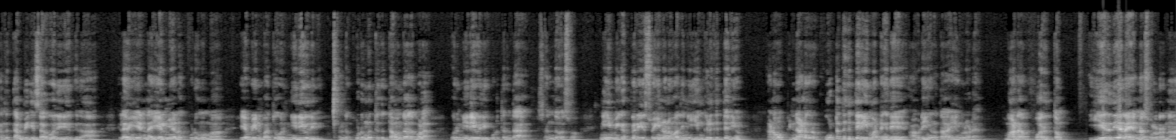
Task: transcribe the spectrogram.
அந்த தம்பிக்கு சகோதரி இருக்குதா? இல்லை இவங்க என்ன ஏழ்மையான குடும்பமா? எப்படின்னு பார்த்து ஒரு நிதியுதவி. அந்த குடும்பத்துக்கு தகுந்தது போல் ஒரு நிதியுதவி கொடுத்துருந்தா சந்தோஷம். நீ மிகப்பெரிய சுயநலவாதின்னு எங்களுக்கு தெரியும். ஆனால் உன் பின்னால் இருக்கிற கூட்டத்துக்கு தெரிய மாட்டேங்குதே அப்படிங்கிறது தான் எங்களோட மன வருத்தம். இறுதியாக நான் என்ன சொல்கிறேன்னா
